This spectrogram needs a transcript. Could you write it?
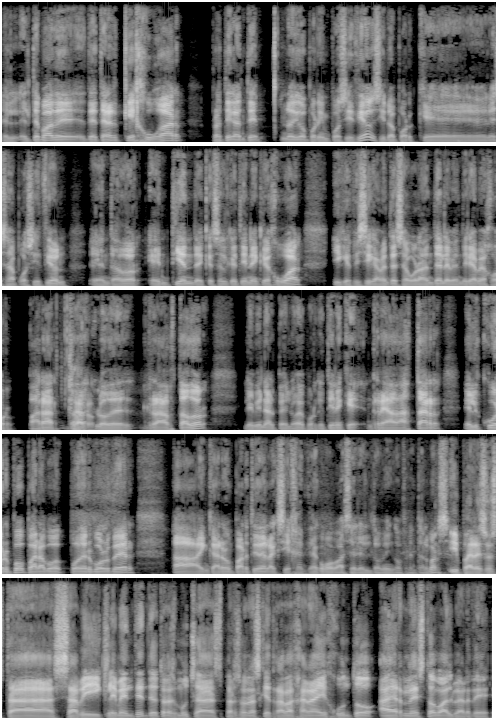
el, el tema de, de tener que jugar prácticamente, no digo por imposición, sino porque en esa posición el entrenador entiende que es el que tiene que jugar y que físicamente seguramente le vendría mejor parar. Claro. Lo del redactador le viene al pelo, ¿eh? porque tiene que readaptar el cuerpo para poder volver a encarar un partido de la exigencia como va a ser el domingo frente al Barça. Y para eso está Xavi Clemente, entre otras muchas personas que trabajan ahí junto a Ernesto Valverde.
